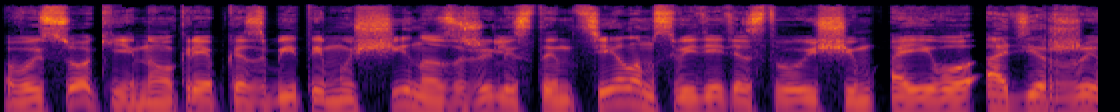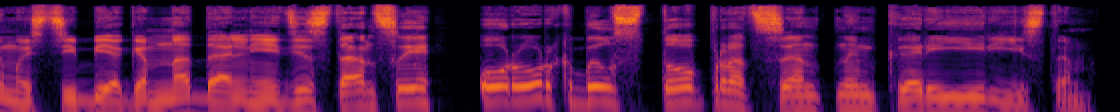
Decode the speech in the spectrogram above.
Высокий, но крепко сбитый мужчина с жилистым телом, свидетельствующим о его одержимости бегом на дальние дистанции, Урурк был стопроцентным карьеристом.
